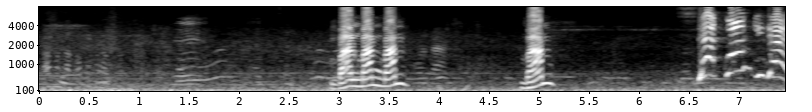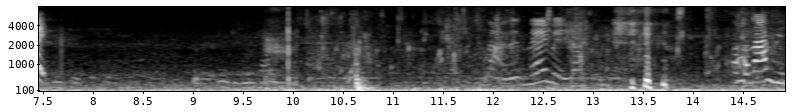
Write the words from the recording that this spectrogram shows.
এখন না কতক্ষণ আছে? বান বান বান বান দেখ কোন কি দেখ না রে নেই মেলাম এখন আমি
